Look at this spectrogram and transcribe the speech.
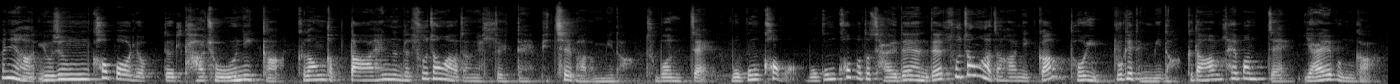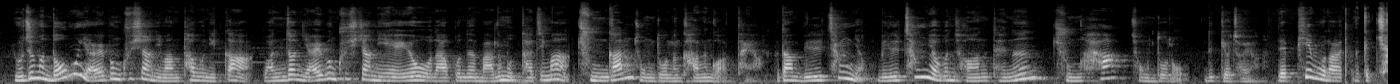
그냥 요즘 커버력들 다 좋으니까 그런갑다 했는데 수정 화장했을 때 빛을 발합니다. 두 번째 모공 커버. 모공 커버도 잘 되는데 수정 화장하니까 더 이쁘게 됩니다. 그 다음 세 번째 얇은가. 요즘은 너무 얇은 쿠션이 많다 보니까 완전 얇은 쿠션이에요 라고는 말은 못하지만 중간 정도는 가는 것 같아요. 그 다음 밀착력. 밀착력은 저한테는 중하 정도로 느껴져요. 내 피부랑 이렇게 쫙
